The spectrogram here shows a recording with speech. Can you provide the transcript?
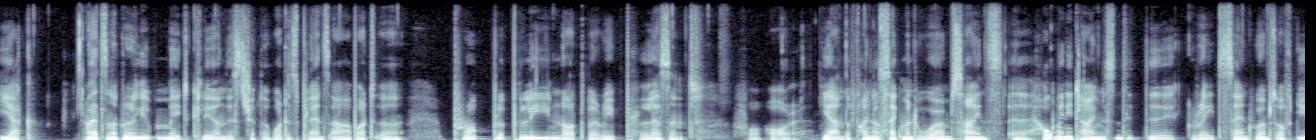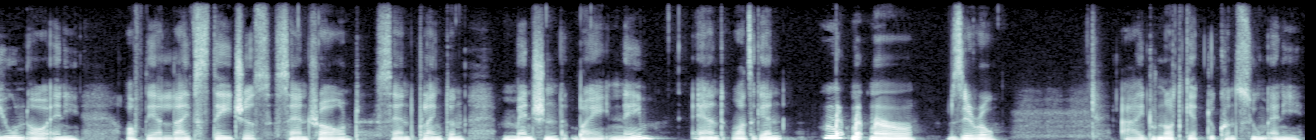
Yuck. That's not really made clear in this chapter what his plans are, but uh, probably not very pleasant for Paul. Yeah, and the final segment, worm signs. Uh, how many times did the great sandworms of Dune or any of their life stages, sand trout, sand plankton, mentioned by name? And once again, zero. I do not get to consume any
